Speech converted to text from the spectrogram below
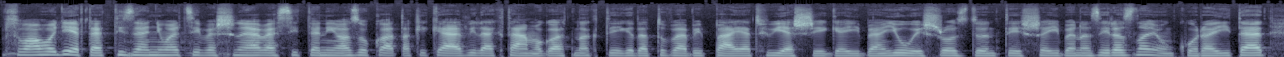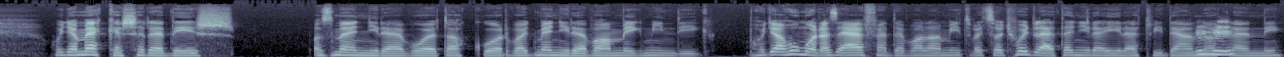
Szóval, hogy érted 18 évesen elveszíteni azokat, akik elvileg támogatnak téged a további pályát hülyességeiben, jó és rossz döntéseiben, azért az nagyon korai. Tehát, hogy a megkeseredés az mennyire volt akkor, vagy mennyire van még mindig? Hogy a humor az elfede valamit, vagy szóval, hogy hogy lehet ennyire életvidámnak mm-hmm. lenni?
